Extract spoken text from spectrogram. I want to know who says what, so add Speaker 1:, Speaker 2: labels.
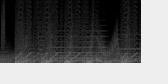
Speaker 1: What?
